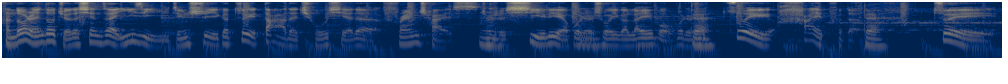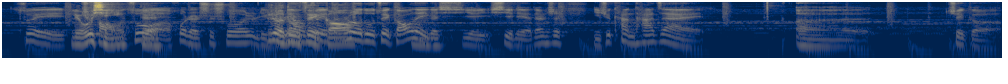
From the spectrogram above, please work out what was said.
很多人都觉得现在 Easy 已经是一个最大的球鞋的 franchise，就是系列或者说一个 label，或者说最 hype 的，对，最最流行做，或者是说热度最高、热度最高的一个系系列。但是你去看它在呃这个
